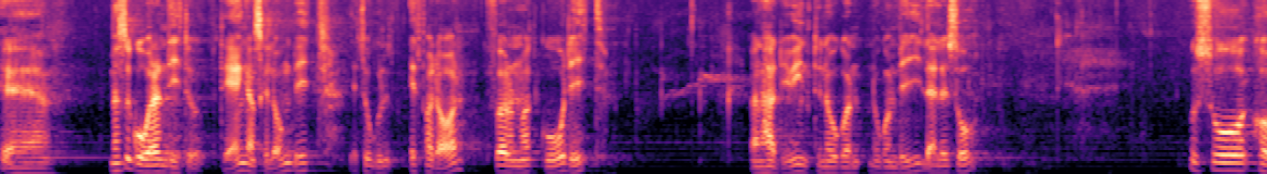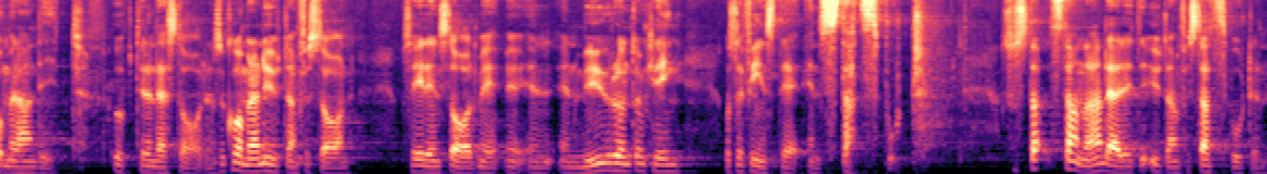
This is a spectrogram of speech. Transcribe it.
Eh, men så går han dit upp. Det är en ganska lång bit. Det tog ett par dagar för honom att gå dit. Han hade ju inte någon, någon bil eller så. Och så kommer han dit, upp till den där staden. Så kommer han utanför stan. Så är det en stad med, med en, en, mur runt omkring och så finns det en stadsport. Så stannar han där lite utanför stadsporten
